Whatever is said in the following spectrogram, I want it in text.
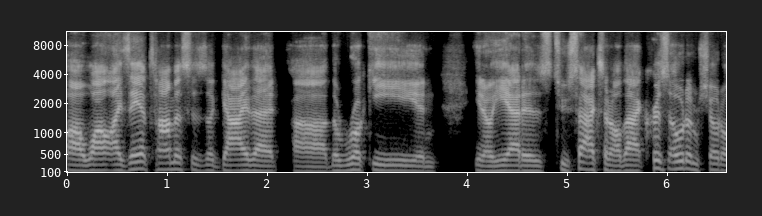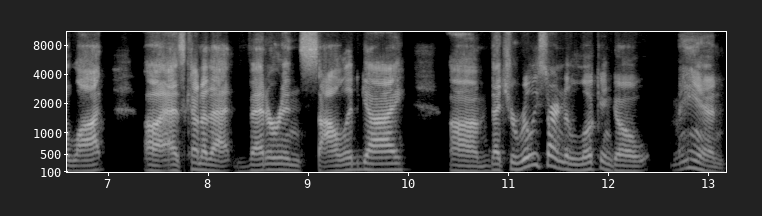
Uh, while Isaiah Thomas is a guy that uh, the rookie and you know he had his two sacks and all that, Chris Odom showed a lot uh, as kind of that veteran solid guy um, that you're really starting to look and go, man,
